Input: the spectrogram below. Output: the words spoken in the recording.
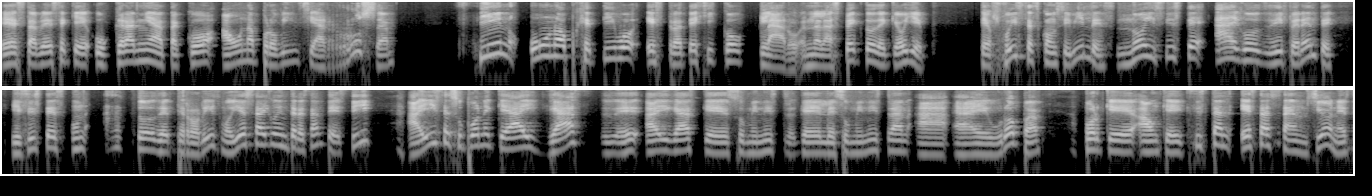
establece que Ucrania atacó a una provincia rusa sin un objetivo estratégico claro, en el aspecto de que, oye, te fuiste con civiles, no hiciste algo diferente, hiciste un acto de terrorismo y es algo interesante, sí, ahí se supone que hay gas, eh, hay gas que, que le suministran a, a Europa, porque aunque existan estas sanciones,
